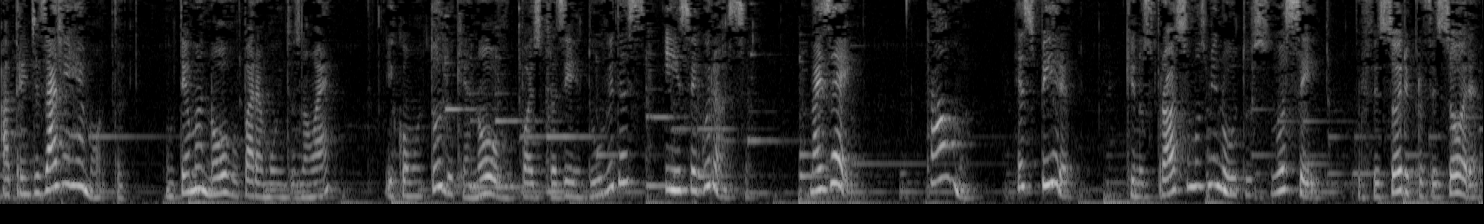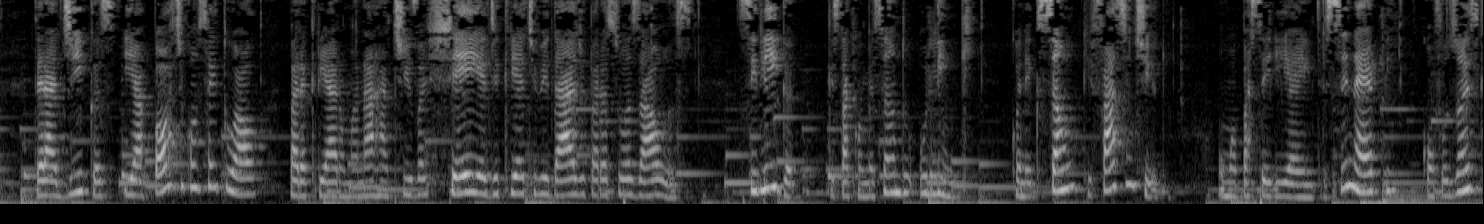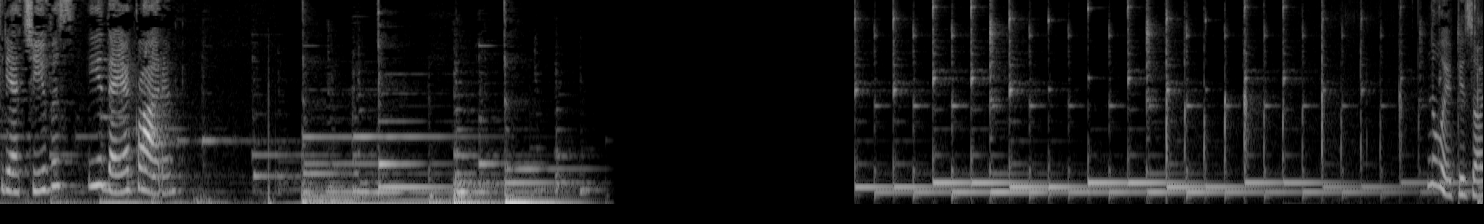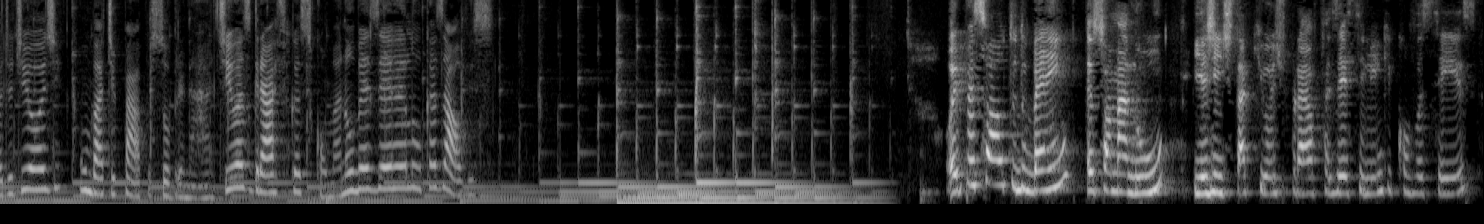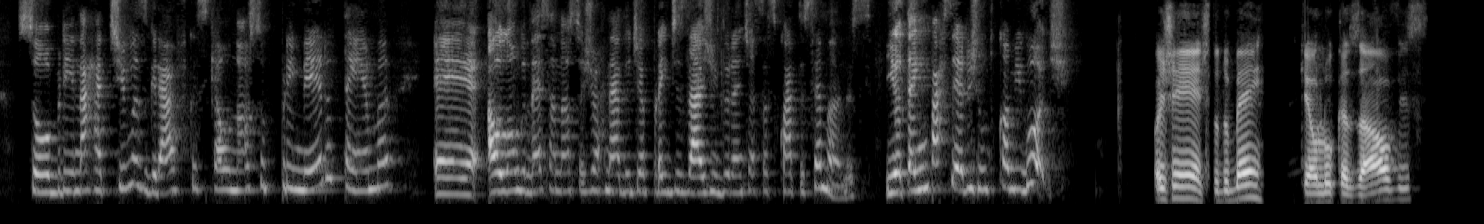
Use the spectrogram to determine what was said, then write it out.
Aprendizagem remota. Um tema novo para muitos, não é? E como tudo que é novo, pode trazer dúvidas e insegurança. Mas ei, calma, respira, que nos próximos minutos você, professor e professora, terá dicas e aporte conceitual para criar uma narrativa cheia de criatividade para suas aulas. Se liga, que está começando o Link Conexão que faz sentido uma parceria entre Cinep, Confusões Criativas e Ideia Clara. No episódio de hoje, um bate-papo sobre narrativas gráficas com Manu Bezerra e Lucas Alves. Oi, pessoal, tudo bem? Eu sou a Manu e a gente está aqui hoje para fazer esse link com vocês sobre narrativas gráficas, que é o nosso primeiro tema é, ao longo dessa nossa jornada de aprendizagem durante essas quatro semanas. E eu tenho um parceiro junto comigo hoje. Oi, gente, tudo bem? Aqui é o Lucas Alves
